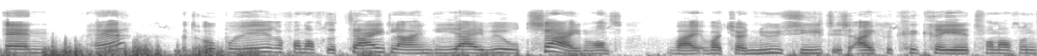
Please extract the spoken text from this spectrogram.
En hè, het opereren vanaf de tijdlijn die jij wilt zijn. Want wat jij nu ziet is eigenlijk gecreëerd vanaf een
